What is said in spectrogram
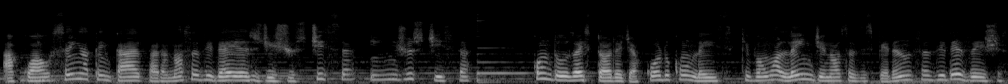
a qual, sem atentar para nossas ideias de justiça e injustiça, conduz a história de acordo com leis que vão além de nossas esperanças e desejos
